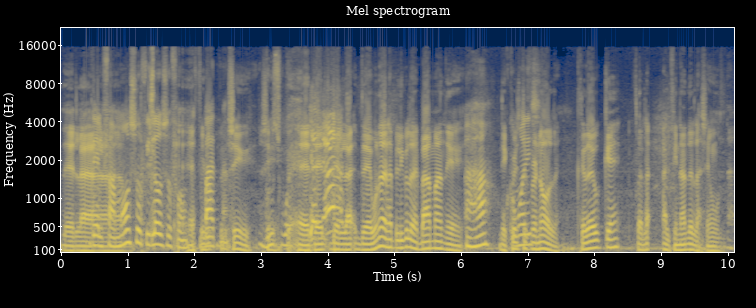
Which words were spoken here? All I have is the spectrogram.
De la, Del famoso filósofo eh, fil- Batman. Sí. Eh, de, de la- de una de las películas de Batman de, Ajá. de ¿Cómo Christopher? Nolan. Creo que fue la- al final de la segunda.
